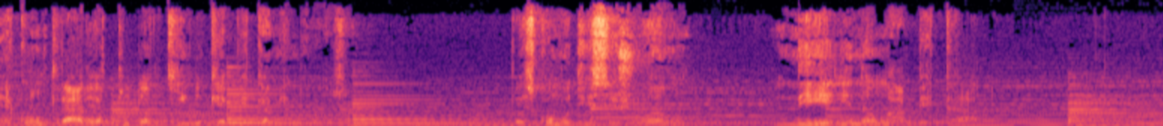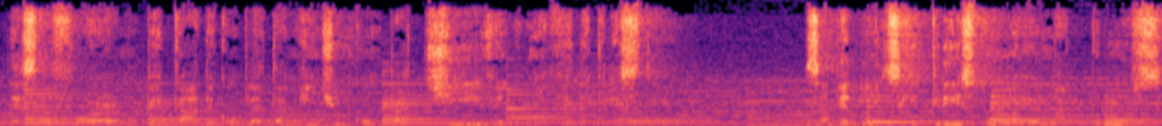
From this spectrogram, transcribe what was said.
é contrário a tudo aquilo que é pecaminoso. Pois, como disse João, nele não há pecado. Desta forma, o pecado é completamente incompatível com a vida cristã. Sabedores que Cristo morreu na cruz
